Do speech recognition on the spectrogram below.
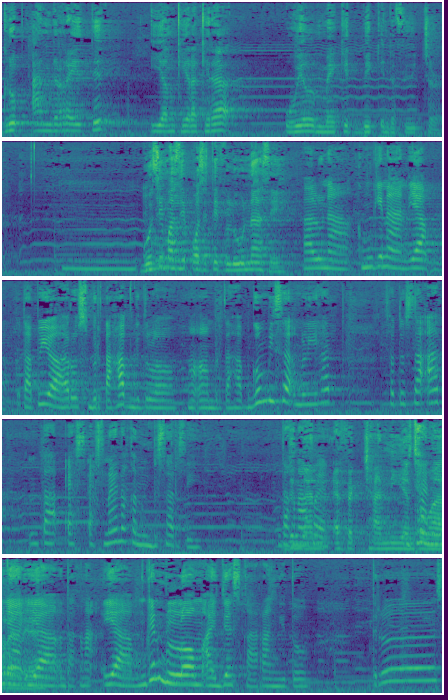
grup underrated yang kira-kira will make it big in the future? Gue sih masih positif Luna sih. Lalu nah kemungkinan ya. Tapi ya harus bertahap gitu loh. Heeh, bertahap. Gue bisa melihat suatu saat entah SF9 akan besar sih. Entah dengan kenapa ya. efek Chani yang Chania, kemarin ya. ya entah kenapa ya mungkin belum aja sekarang gitu. Terus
